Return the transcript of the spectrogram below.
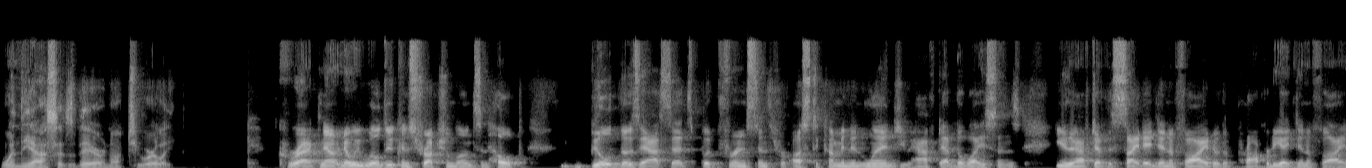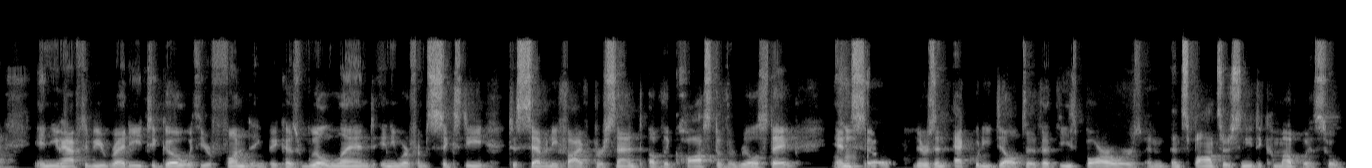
when the asset's there, not too early. Correct. Now, now we will do construction loans and help build those assets. But for instance, for us to come in and lend, you have to have the license. You either have to have the site identified or the property identified, and you have to be ready to go with your funding because we'll lend anywhere from 60 to 75% of the cost of the real estate. And mm-hmm. so there's an equity delta that these borrowers and, and sponsors need to come up with. So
